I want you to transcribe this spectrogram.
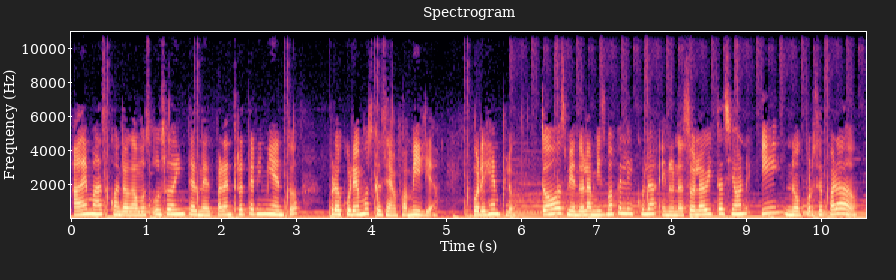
Además, cuando hagamos uso de Internet para entretenimiento, procuremos que sea en familia. Por ejemplo, todos viendo la misma película en una sola habitación y no por separado.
